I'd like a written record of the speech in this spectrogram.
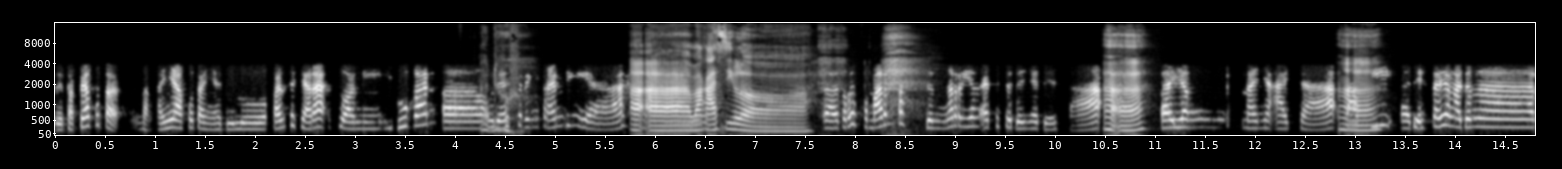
gitu tapi aku tak makanya aku tanya dulu kan secara suami ibu kan eh, Aduh. udah sering trending ya Ah, ah, makasih loh. Eh, terus kemarin pas denger yang episodenya Desa Ah, ah. eh, yang nanya Aca Heeh. tapi eh, Desa yang nggak denger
